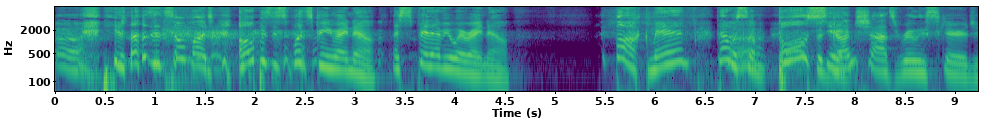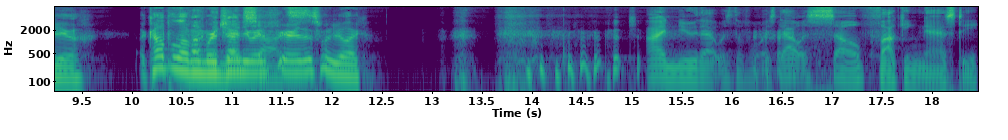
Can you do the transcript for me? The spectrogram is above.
He loves it so much. I hope it's a split screen right now. I spit everywhere right now. Fuck, man. That was some uh, the bullshit. The gunshots really scared you. A couple of them were the genuine gunshots. fear. This one, you're like, I knew that was the voice. That was so fucking nasty.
